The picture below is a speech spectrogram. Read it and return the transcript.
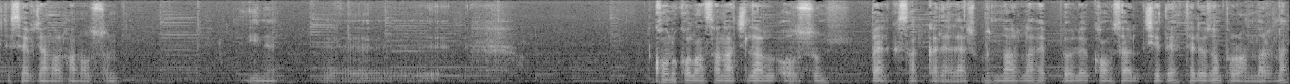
işte Sevcan Orhan olsun, yine e, konuk olan sanatçılar olsun. Belkıs Hakkaleler. Bunlarla hep böyle konser şeyde televizyon programlarına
